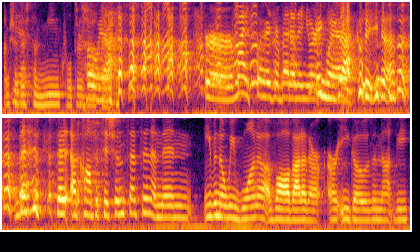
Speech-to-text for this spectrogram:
I'm sure Yeah. there's some mean quilters Oh out there. yeah. My squares are better than your squares. Exactly, yeah. that, that a competition sets in, and then even though we want to evolve out of our, our egos and not be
